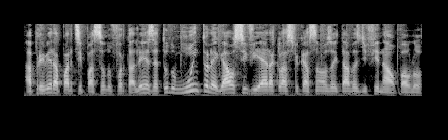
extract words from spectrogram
a primeira participação do Fortaleza. É tudo muito legal se vier a classificação às oitavas de final, Paulo.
